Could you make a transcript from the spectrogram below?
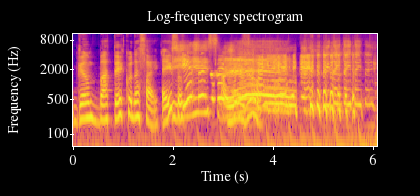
Gambate kudasai. É isso? Isso. Aê, viu? Eita, eita, eita, eita.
